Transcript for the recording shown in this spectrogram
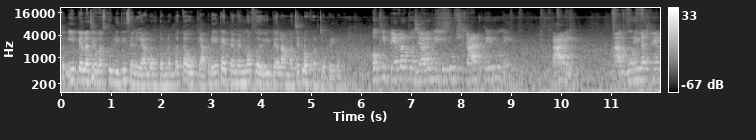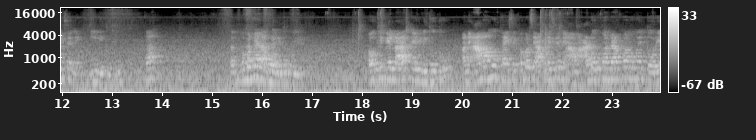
તો એ પહેલાં જે વસ્તુ લીધી છે ને હાલો હું તમને બતાવું કે આપણે એકય પેમેન્ટ નહોતો એ પહેલાં આમાં કેટલો ખર્ચો કર્યો. સૌથી પહેલાં તો જ્યારે મેં યુટ્યુબ સ્ટાર્ટ કર્યું ને, તારે આ ગોરીલા સ્ટેન્ડ છે ને એ લીધું હતું હા તને ખબર છે ને આપણે લીધું હતું ઈ? સૌથી પહેલા આ સ્ટેન્ડ લીધું હતું. અને આમાં શું થાય છે ખબર છે? આપણે છે ને આમ આડો ફોન રાખવાનો હોય તો રે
